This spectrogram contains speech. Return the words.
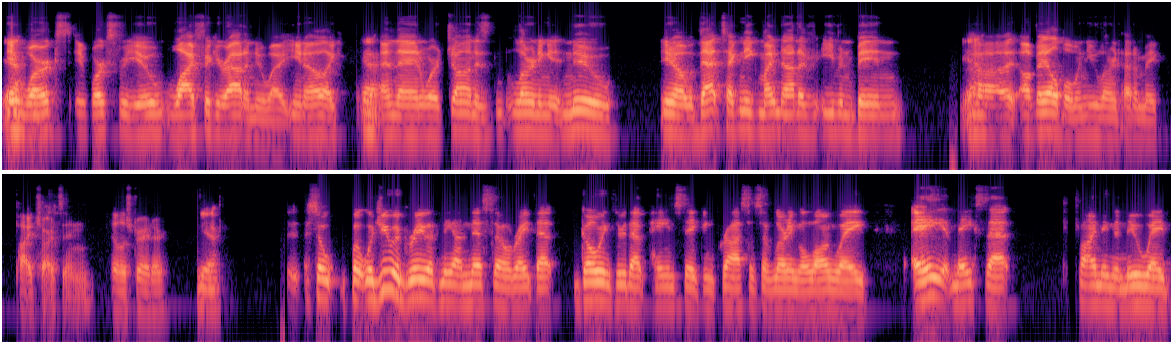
Yeah. It works. It works for you. Why figure out a new way? You know, like yeah. and then where John is learning it new, you know, that technique might not have even been yeah. uh, available when you learned how to make pie charts in Illustrator. Yeah so but would you agree with me on this though right that going through that painstaking process of learning the long way a it makes that finding the new way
